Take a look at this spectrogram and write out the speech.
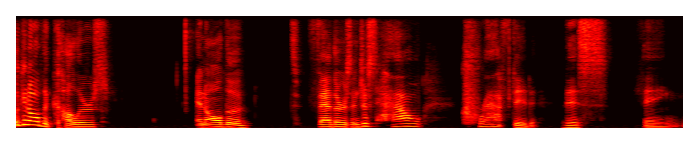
Look at all the colors and all the feathers and just how crafted this thing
